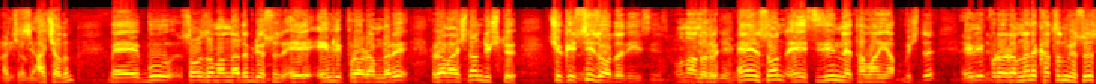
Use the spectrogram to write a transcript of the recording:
Açalım. açalım. E, bu son zamanlarda biliyorsunuz e, evlilik programları revanştan düştü. Çünkü siz orada değilsiniz. Onu anladım. Evet, evet. En son e, sizinle tavan yapmıştı. Evet, evlilik evet. programlarına katılmıyorsunuz.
